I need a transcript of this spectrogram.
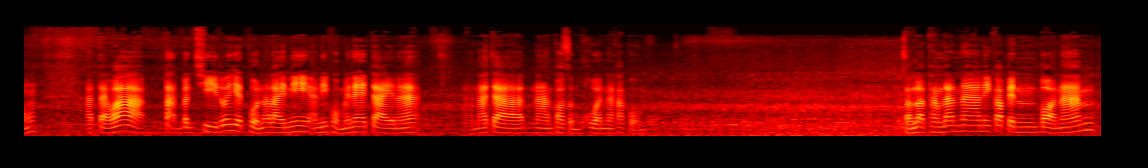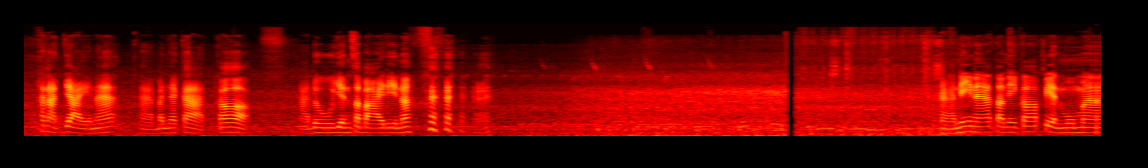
4032 แต่ว่าตัดบัญชีด้วยเหตุผลอะไรนี่ อันนี้ผมไม่แน่ใจนะน่าจะนานพอสมควรนะครับผมสำหรับทางด้านหน้านี่ก็เป็นบ่อน้ำขนาดใหญ่นะอ่าบรรยากาศก็ดูเย็นสบายดีเนาะอ่านี่นะ ตอนนี้ก็เปลี่ยนมุมมา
